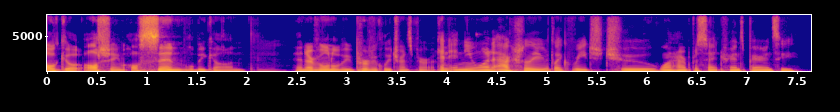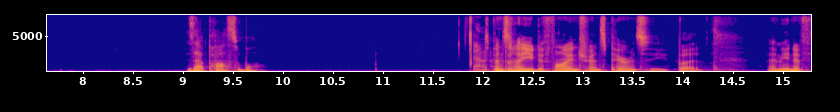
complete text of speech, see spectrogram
all guilt, all shame, all sin will be gone, and everyone will be perfectly transparent. Can anyone actually like reach true 100% transparency? Is that possible? Depends on how you define transparency, but I mean, if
